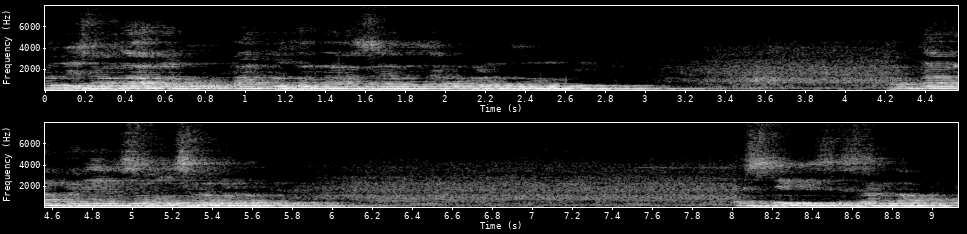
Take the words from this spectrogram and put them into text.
కొన్ని సంఘాలు అద్భుతంగా సేవ జరగబడుతూ ఉంది. పద్నాలుగు పదిహేను సంవత్సరంలో ఎస్టీబీసీ సంఘం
